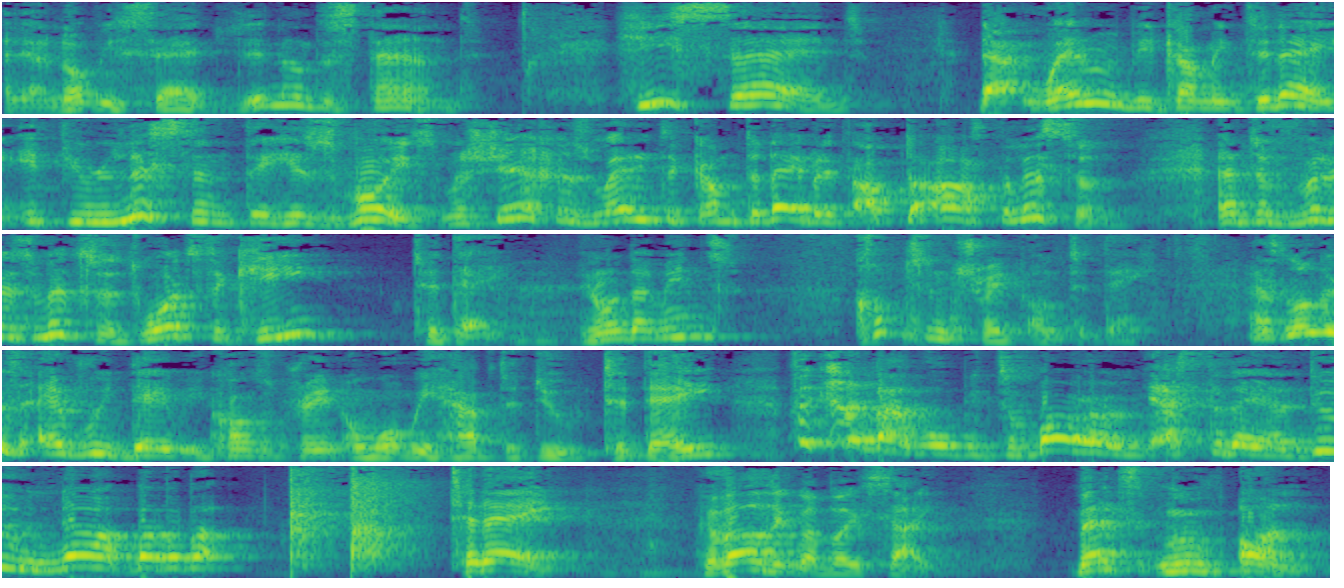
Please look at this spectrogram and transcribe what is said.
And Leonovi said, you didn't understand. He said that when we'll be coming today, if you listen to his voice, Mashiach is ready to come today, but it's up to us to listen and to fulfill his mitzvahs. What's the key? Today. You know what that means? Concentrate on today. As long as every day we concentrate on what we have to do today, forget about what will be tomorrow, yesterday, and do, no, blah, blah, blah. Today. Let's move on.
